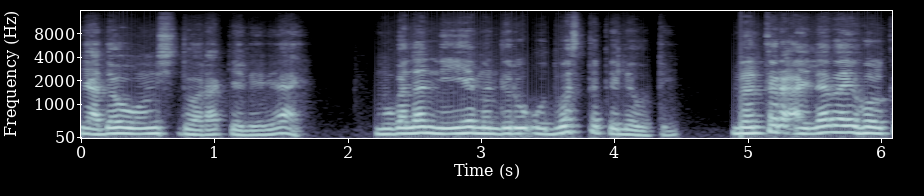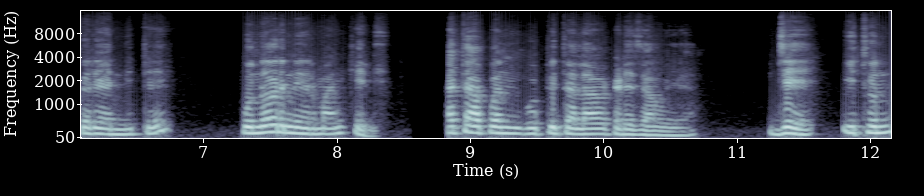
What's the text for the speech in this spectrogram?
यादव वंशद्वारा केलेले आहे. मुघलांनी हे मंदिर उद्ध्वस्त केले होते. नंतर अहिल्याबाई होळकर यांनी ते पुनर्निर्माण केले. आता आपण गोपी तलावाकडे जाऊया जे इथून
